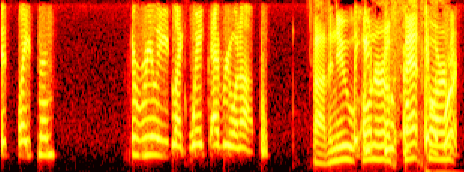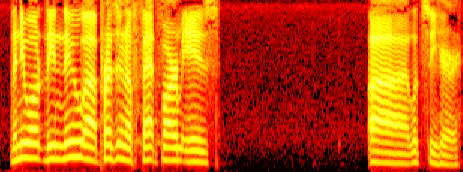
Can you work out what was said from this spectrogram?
displacements to really like wake everyone up. Uh, the new owner of Phat Farm, the new the new uh, president of Phat Farm is uh, let's see here.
